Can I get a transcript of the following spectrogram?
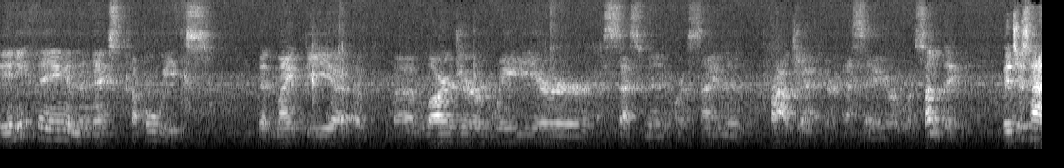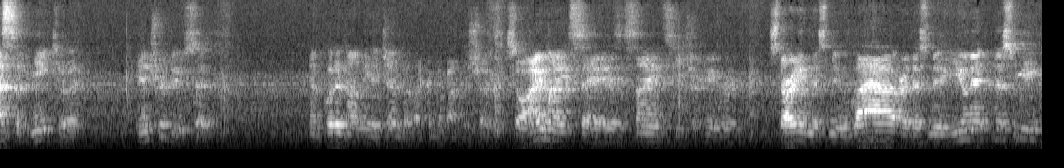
Anything in the next couple weeks that might be a, a, a larger, weightier assessment or assignment, project or essay or, or something that just has some meat to it, introduce it and put it on the agenda like I'm about to show you. So I might say as a science teacher, hey, we're starting this new lab or this new unit this week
